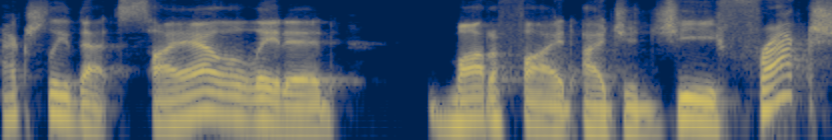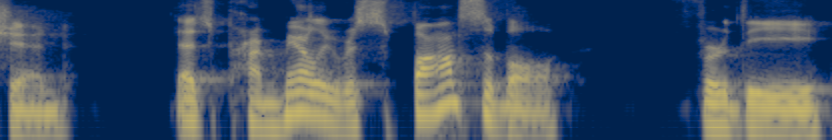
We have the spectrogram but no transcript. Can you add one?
actually that sialylated modified IgG fraction that's primarily responsible for the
